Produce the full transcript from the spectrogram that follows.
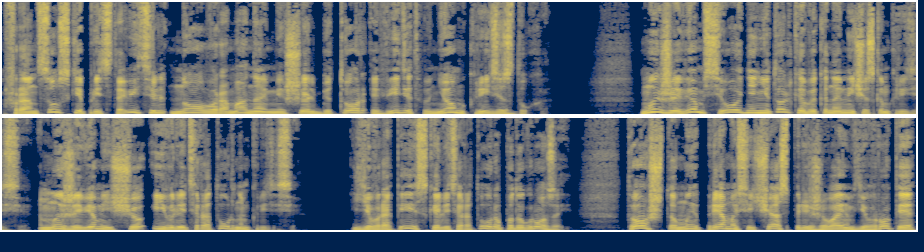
Французский представитель нового романа Мишель Бютор видит в нем кризис духа. Мы живем сегодня не только в экономическом кризисе, мы живем еще и в литературном кризисе. Европейская литература под угрозой. То, что мы прямо сейчас переживаем в Европе,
